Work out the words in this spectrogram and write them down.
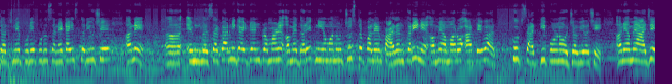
ચર્ચને પૂરેપૂરું સેનેટાઈઝ કર્યું છે અને એમ, સરકારની ગાઈડલાઈન પ્રમાણે અમે દરેક નિયમોનું ચુસ્તપણે પાલન કરીને અમે અમારો આ તહેવાર ખૂબ સાદગીપૂર્ણ ઉજવ્યો છે. અને અમે આજે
